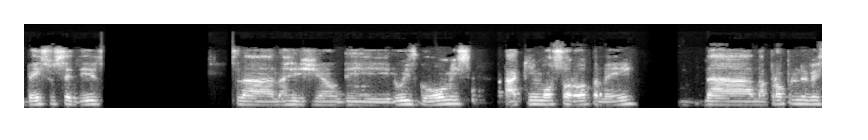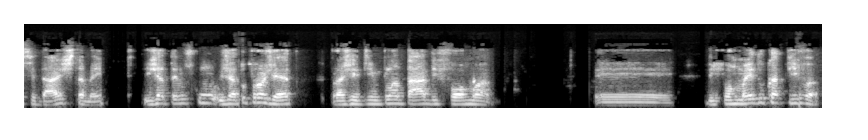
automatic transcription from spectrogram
bem-sucedidos na, na região de Luiz Gomes, aqui em Mossoró também, na, na própria universidade também. E já temos um, já do projeto para a gente implantar de forma, é, de forma educativa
